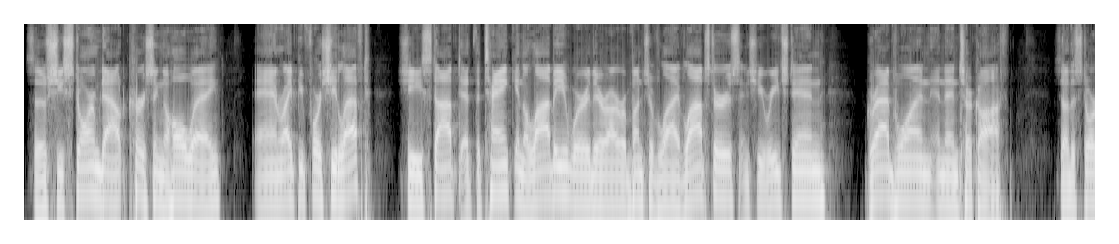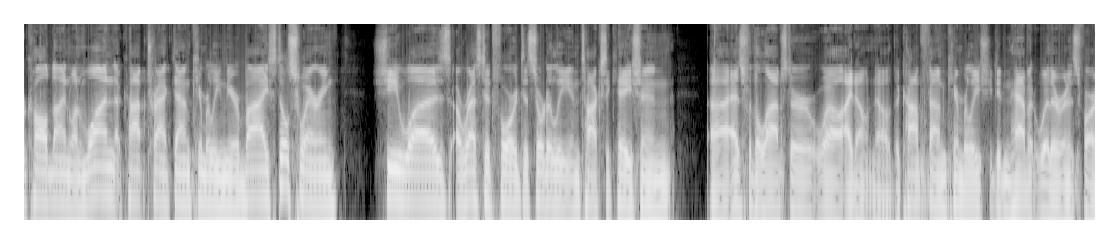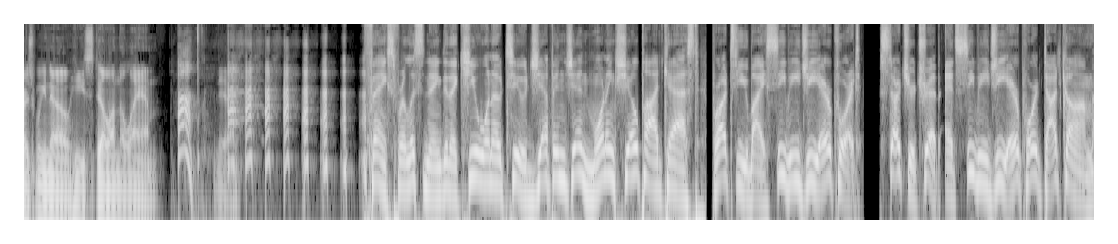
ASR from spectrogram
So she stormed out, cursing the whole way. And right before she left, she stopped at the tank in the lobby where there are a bunch of live lobsters and she reached in, grabbed one, and then took off. So the store called 911. A cop tracked down Kimberly nearby, still swearing. She was arrested for disorderly intoxication. Uh, as for the lobster, well, I don't know. The cop found Kimberly. She didn't have it with her, and as far as we know, he's still on the lam. Huh. Yeah. Thanks for listening to the Q102 Jeff and Jen Morning Show podcast, brought to you by CVG Airport. Start your trip at CVGAirport.com.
